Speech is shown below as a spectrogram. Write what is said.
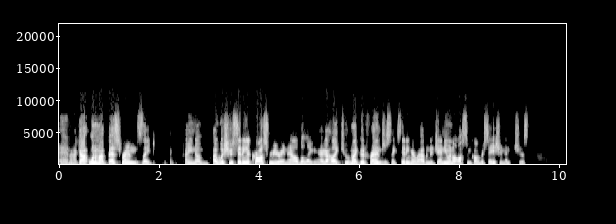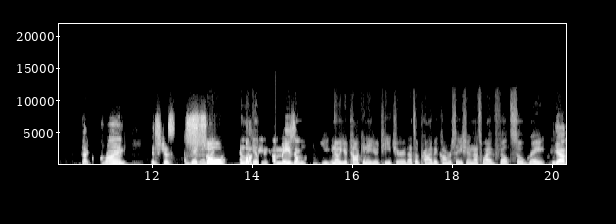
and I got one of my best friends. Like, I mean, um, I wish you was sitting across from me right now, but like, I got like two of my good friends just like sitting here we're having a genuine, awesome conversation, and it's just that grind. It's just big, and, so And look at amazing. you, you know you're talking to your teacher. That's a private conversation. That's why it felt so great. Yeah.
